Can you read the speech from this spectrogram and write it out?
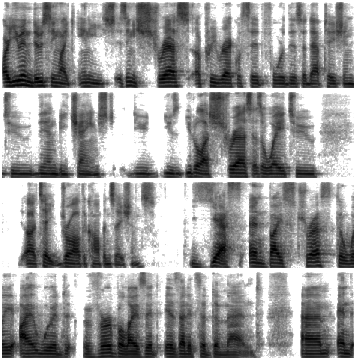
are you inducing like any is any stress a prerequisite for this adaptation to then be changed? Do you use utilize stress as a way to uh, take draw out the compensations? Yes, and by stress, the way I would verbalize it is that it's a demand. Um, and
